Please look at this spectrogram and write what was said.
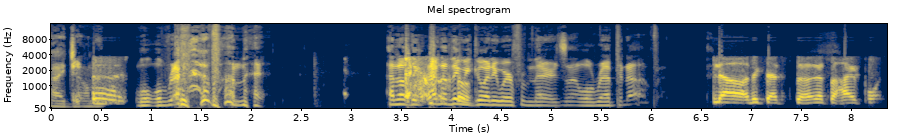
All right, gentlemen, we'll, we'll wrap it up on that. I don't think I don't think we go anywhere from there, so we'll wrap it up. No, I think that's uh, that's a high point.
